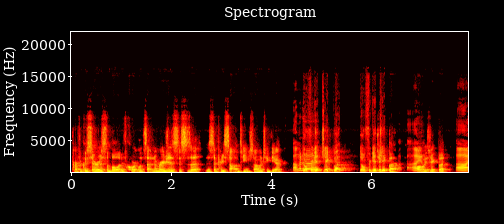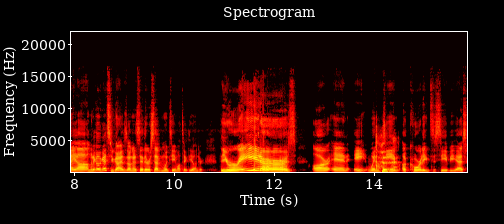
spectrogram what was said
perfectly serviceable. And if Courtland Sutton emerges, this is a this is a pretty solid team. So I'm going to take the over. I'm gonna Don't forget Jake Butt. Don't forget Jake Jake Butt. Butt, I, always Jake Butt. I uh, I'm gonna go against you guys. I'm gonna say they're a seven win team. I'll take the under. The Raiders are an eight win team according to CBS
